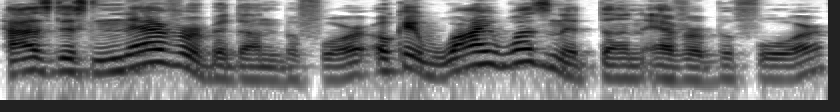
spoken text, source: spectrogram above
Has this never been done before? Okay, why wasn't it done ever before?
